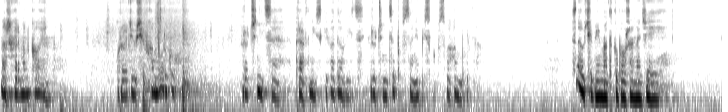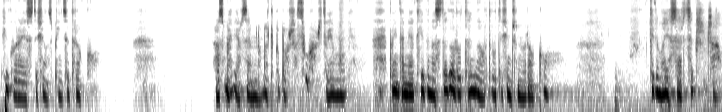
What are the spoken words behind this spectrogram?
Nasz Herman Cohen urodził się w Hamburgu w rocznicę praw miejskich Wadowic w rocznicę powstania biskupstwa Hamburga. Znał Ciebie, Matko Boża Nadziei. Figura jest z 1500 roku. Rozmawiasz ze mną, Matko Boża, słuchasz, co ja mówię. Pamiętam jak 11 lutego w 2000 roku, kiedy moje serce krzyczało.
